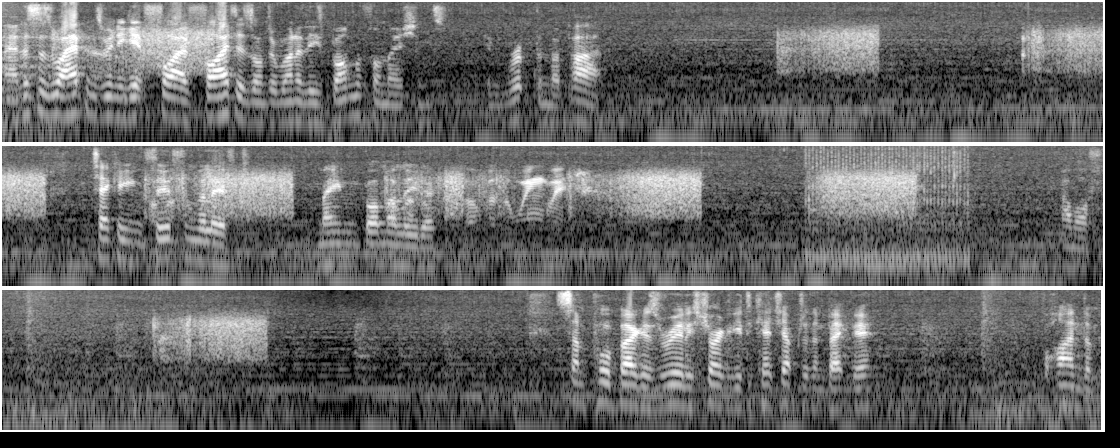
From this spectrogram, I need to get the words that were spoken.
Man, this is what happens when you get five fighters onto one of these bomber formations. You can rip them apart. Attacking third from the left. Main bomber leader. I've got the wing glitch. I'm off. Some poor buggers really struggling to get to catch up to them back there. Behind them.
